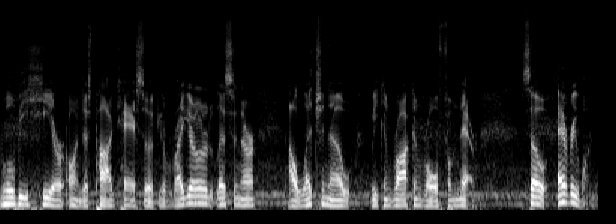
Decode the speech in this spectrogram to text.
will be here on this podcast. So if you're a regular listener, I'll let you know. We can rock and roll from there. So, everyone,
